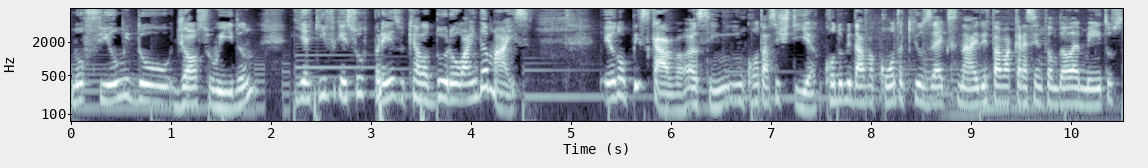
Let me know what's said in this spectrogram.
no filme do Joss Whedon. E aqui fiquei surpreso que ela durou ainda mais eu não piscava, assim, enquanto assistia. Quando me dava conta que o Zack Snyder estava acrescentando elementos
